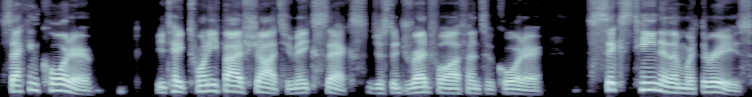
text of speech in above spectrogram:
Second quarter, you take 25 shots, you make six. Just a dreadful offensive quarter. 16 of them were threes.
